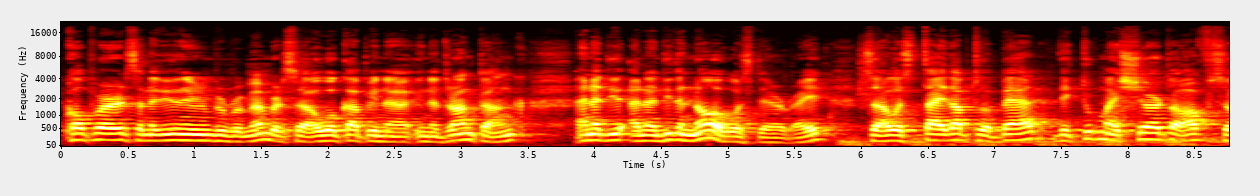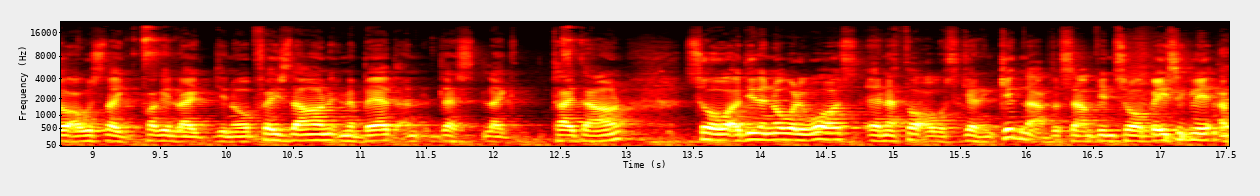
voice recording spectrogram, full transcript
coppers and I didn't even remember. So I woke up in a, in a drunk tank and I, did, and I didn't know I was there, right? So I was tied up to a bed. They took my shirt off, so I was like fucking like, you know, face down in a bed and just like tied down. So I didn't know what it was, and I thought I was getting kidnapped or something. So basically, I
